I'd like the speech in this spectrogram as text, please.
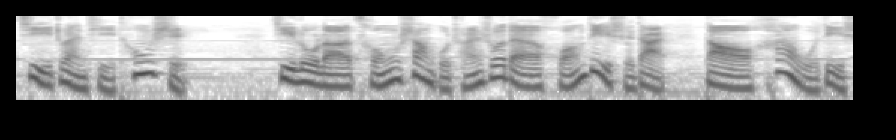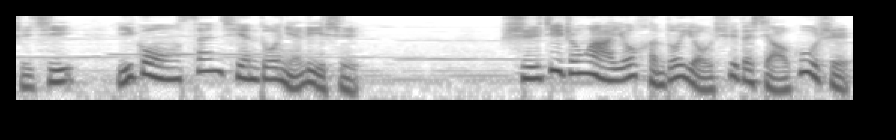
纪传体通史，记录了从上古传说的黄帝时代到汉武帝时期，一共三千多年历史。《史记》中啊有很多有趣的小故事，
